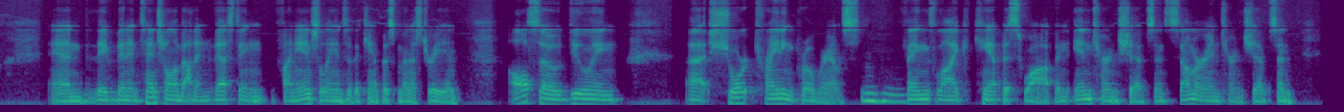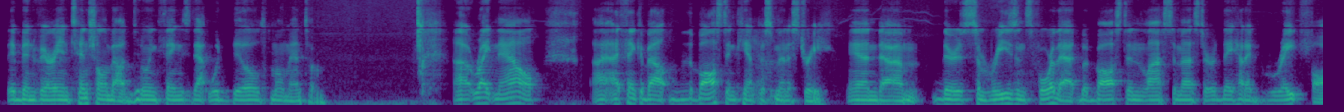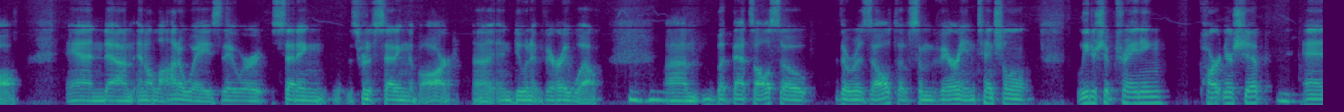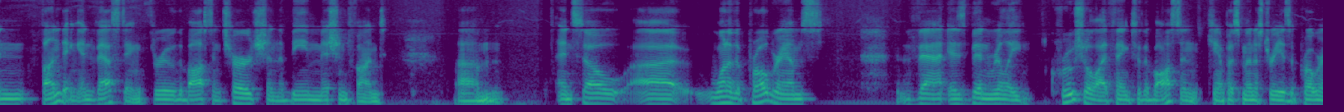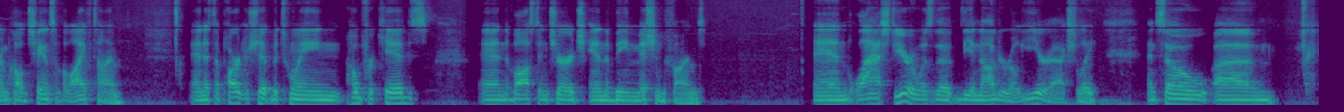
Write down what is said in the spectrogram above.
and they've been intentional about investing financially into the campus ministry and also doing uh, short training programs, mm-hmm. things like campus swap and internships and summer internships. And they've been very intentional about doing things that would build momentum. Uh, right now, I, think about the Boston campus yeah. ministry, and um, there's some reasons for that. But Boston last semester they had a great fall, and um, in a lot of ways they were setting sort of setting the bar uh, and doing it very well. Mm-hmm. Um, but that's also the result of some very intentional leadership training partnership mm-hmm. and funding investing through the boston church and the beam mission fund um, and so uh, one of the programs that has been really crucial, I think, to the Boston campus ministry is a program called Chance of a Lifetime. And it's a partnership between Hope for Kids and the Boston Church and the Beam Mission Fund. And last year was the, the inaugural year, actually. And so um,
